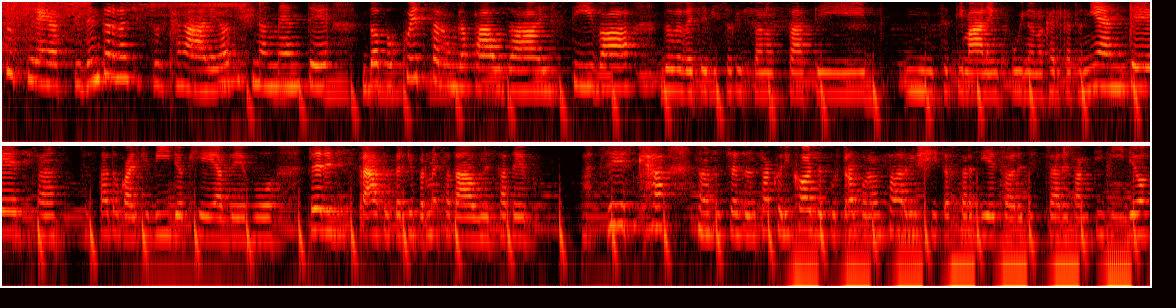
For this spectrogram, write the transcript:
tutti ragazzi, bentornati sul canale. Oggi finalmente, dopo questa lunga pausa estiva, dove avete visto che ci sono stati mm, settimane in cui non ho caricato niente, c'è stato qualche video che avevo pre-registrato perché per me è stata un'estate pazzesca, sono successe un sacco di cose, purtroppo non sono riuscita a stare dietro a registrare tanti video,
